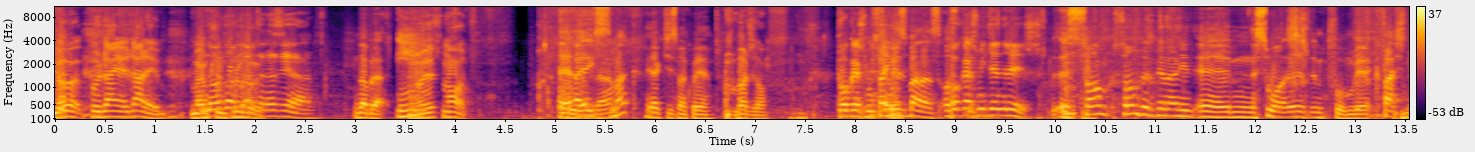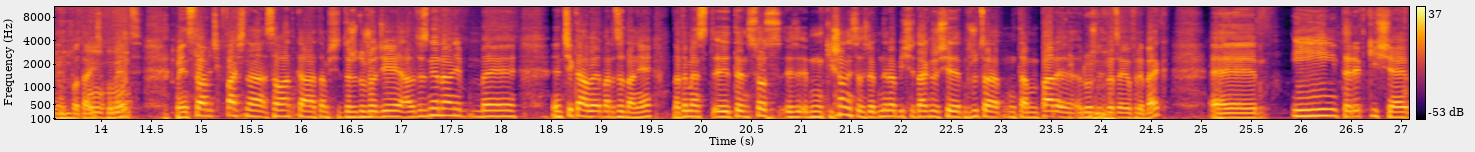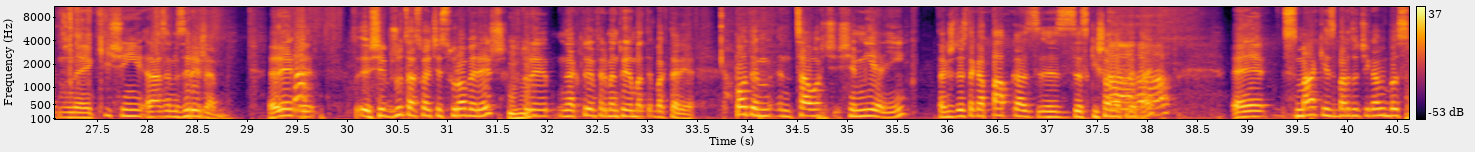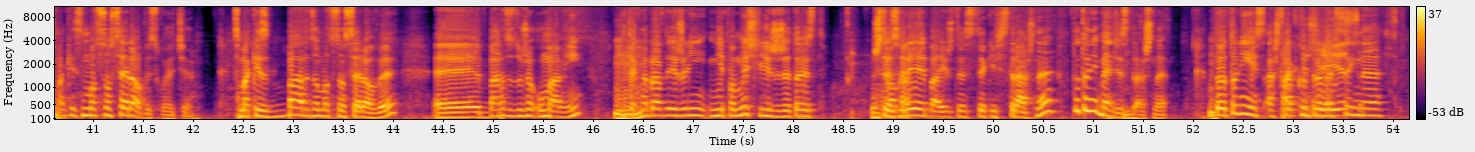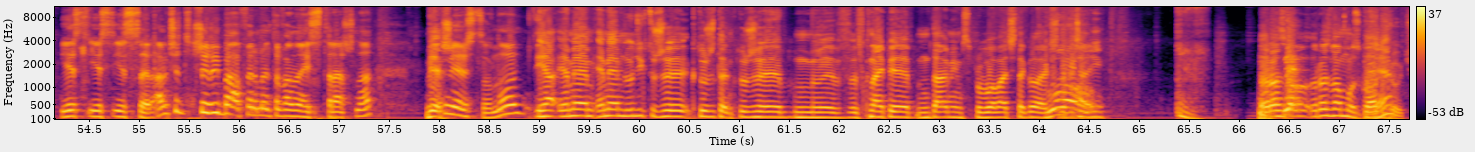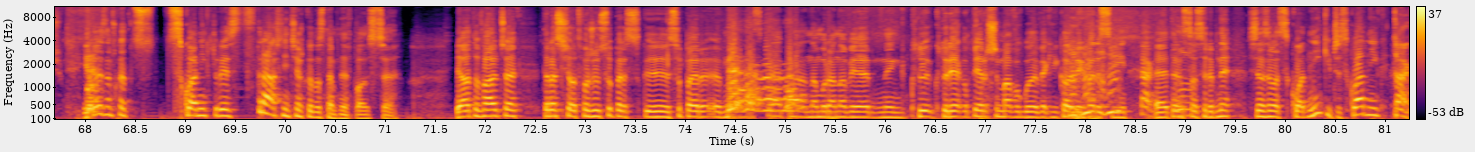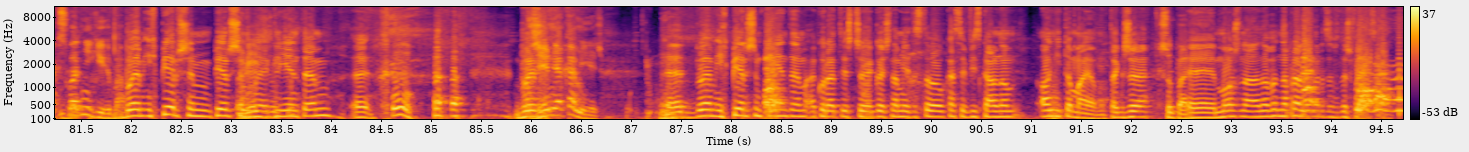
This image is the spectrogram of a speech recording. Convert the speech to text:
No, podaję dalej. No dobra, próbuj. teraz ja. Dobra, i No jest moc. E, a jej smak? Jak ci smakuje? Bardzo. Pokaż mi, Fajny ten, balans. Ostry- pokaż mi ten ryż. E, Są, są to jest generalnie e, sło, e, tfu, mówię, kwaśny po tajsku, więc, więc to ma być kwaśna sałatka, tam się też dużo dzieje, ale to jest generalnie e, ciekawe bardzo danie. Natomiast e, ten sos, e, kiszony sos rybny robi się tak, że się wrzuca tam parę różnych rodzajów rybek e, i te rybki się e, kisi razem z ryżem. Ry, e, się wrzuca, słuchajcie, surowy ryż, który, na którym fermentują bak- bakterie. Potem e, całość się mieli, także to jest taka papka z, ze skiszonych rybek. E, smak jest bardzo ciekawy, bo smak jest mocno serowy, słuchajcie. Smak jest bardzo mocno serowy, e, bardzo dużo umami. I tak naprawdę, jeżeli nie pomyślisz, że to jest, że to jest ryba i że to jest jakieś straszne, to to nie będzie straszne. To, to nie jest aż tak Faktycznie kontrowersyjne. Jest, jest, jest ser. Ale czy, czy ryba fermentowana jest straszna? Wiesz, Wiesz co, no... ja, ja, miałem, ja miałem ludzi, którzy, którzy, ten, którzy mm, w, w knajpie dałem im spróbować tego, jak się Wow. dowiedzieli. No, Rozwał, rozwał mózgu, nie? Odrzuć. I to jest na przykład składnik, który jest strasznie ciężko dostępny w Polsce. Ja o to walczę. Teraz się otworzył super, sk- super em, sklep na, na Muranowie, m, który, który jako pierwszy ma w ogóle w jakiejkolwiek wersji Tak. e, ten sos rybny. Się nazywa Składniki czy Składnik? Tak, składniki chyba. Byłem ich pierwszym, pierwszym klientem. E, byłem, Ziemniakami jedź. E, byłem ich pierwszym klientem, akurat jeszcze gość na mnie testował kasę fiskalną. Oni to mają, także Super. e, można, no, naprawdę bardzo też fajnie.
